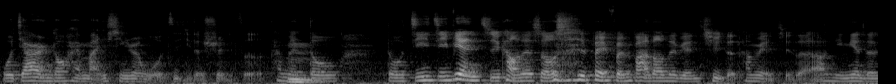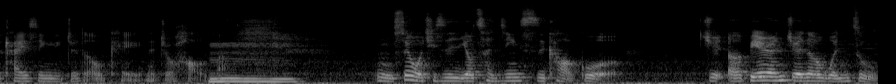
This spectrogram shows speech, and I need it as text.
我家人都还蛮信任我自己的选择，他们都都即即便职考那时候是被分发到那边去的，他们也觉得啊，你念得开心，你觉得 OK，那就好了。嗯，嗯，所以我其实有曾经思考过，觉呃别人觉得文组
